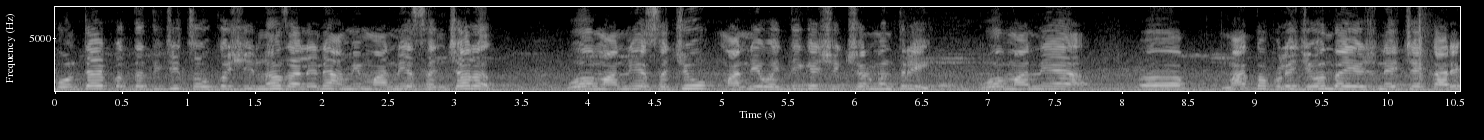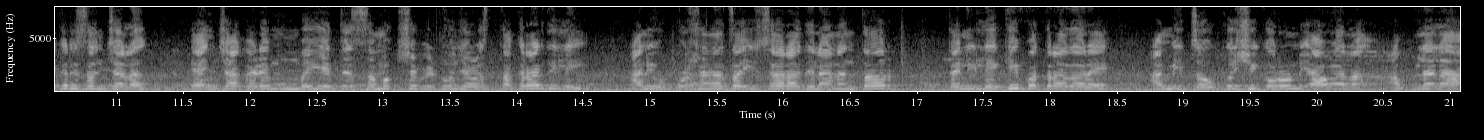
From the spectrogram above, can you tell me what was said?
कोणत्याही पद्धतीची चौकशी न झाल्याने आम्ही माननीय संचालक व माननीय सचिव माननीय वैद्यकीय शिक्षण मंत्री व माननीय महात्मा फुले जीवनदायी योजनेचे कार्यकारी संचालक यांच्याकडे मुंबई येथे समक्ष भेटून ज्यावेळेस तक्रार दिली आणि उपोषणाचा इशारा दिल्यानंतर त्यांनी लेखी पत्राद्वारे आम्ही चौकशी करून यावेळेला आपल्याला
